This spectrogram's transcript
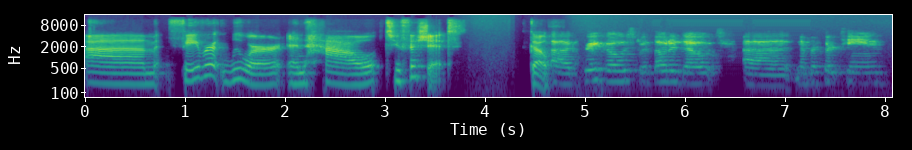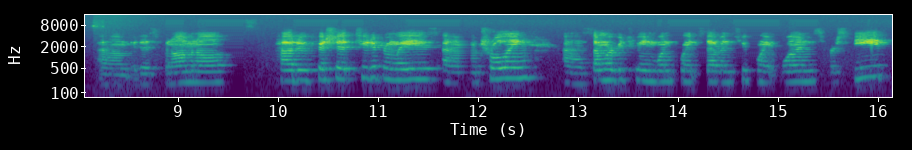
Um, favorite lure and how to fish it. Go. Uh, Grey Ghost, without a doubt, uh, number 13. Um, it is phenomenal. How to fish it two different ways um, trolling, uh, somewhere between 1.7, 2.1s for speed,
